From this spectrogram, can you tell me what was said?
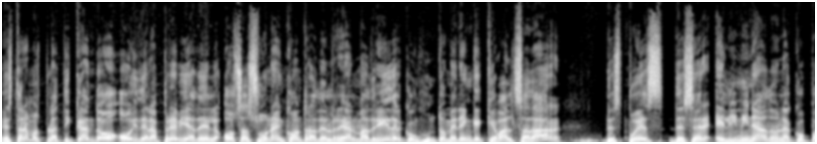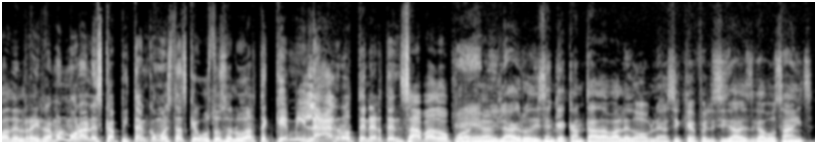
estaremos platicando hoy de la previa del Osasuna en contra del Real Madrid, el conjunto merengue que va al Sadar después de ser eliminado en la Copa del Rey. Ramón Morales, capitán, ¿cómo estás? Qué gusto saludarte. Qué milagro tenerte en sábado por Qué acá. milagro, dicen que cantada vale doble, así que felicidades Gabo Sainz,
